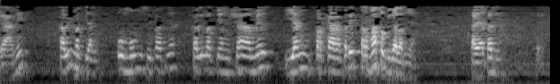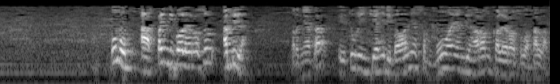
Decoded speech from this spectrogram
yakni kalimat yang umum sifatnya, kalimat yang syamil, yang perkara tadi termasuk di dalamnya. Kayak tadi. Umum, apa yang dibawa oleh Rasul, ambillah. Ternyata itu rinciannya di bawahnya semua yang diharamkan oleh Rasulullah SAW.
